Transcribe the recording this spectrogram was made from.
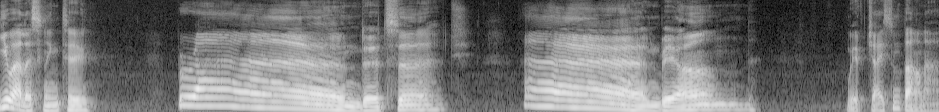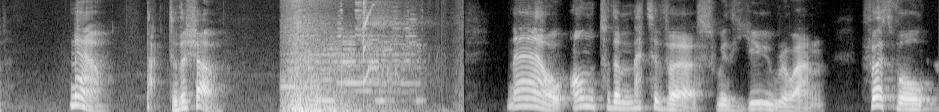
You are listening to Branded Search and Beyond with Jason Barnard. Now, back to the show. Now, on to the metaverse with you, Ruan. First of all,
